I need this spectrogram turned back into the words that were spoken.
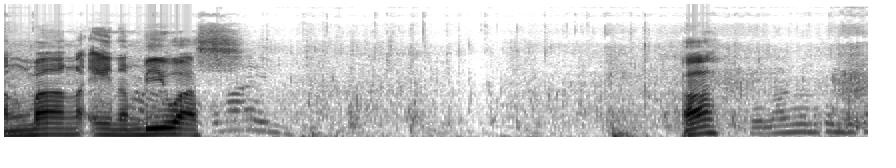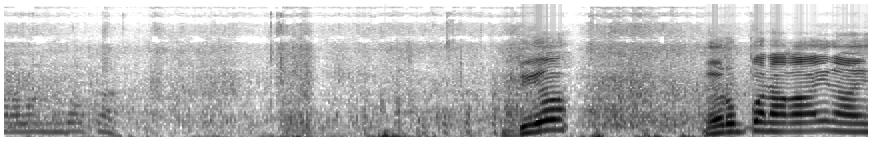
ang mga ng biwas. Ha? Kailangan natin Di ah. Meron pa nakain ay.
